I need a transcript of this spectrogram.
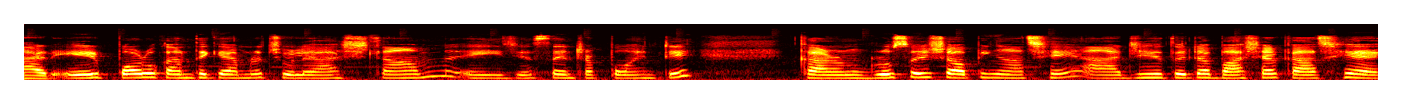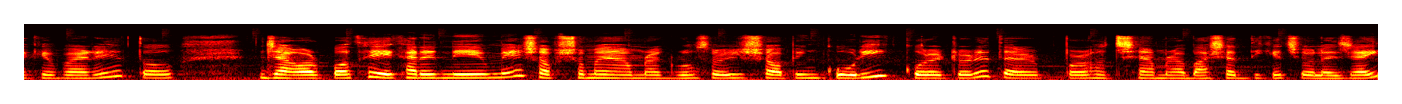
আর এরপর ওখান থেকে আমরা চলে আসলাম এই যে সেন্টার পয়েন্টে কারণ গ্রোসারি শপিং আছে। আর যেহেতু এটা বাসার কাছে একেবারে, তো যাওয়ার পথে এখানে নেমে সবসময় আমরা গ্রোসারি শপিং করি, করে টোরে, তারপর হচ্ছে আমরা বাসার দিকে চলে যাই।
